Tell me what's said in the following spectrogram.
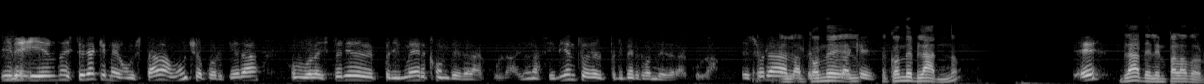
Y, me- y es una historia que me gustaba mucho porque era como la historia del primer conde Drácula, el nacimiento del primer conde Drácula. Eso era la conde, el, que... el conde Vlad, ¿no? ¿Eh? Vlad, el empalador,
